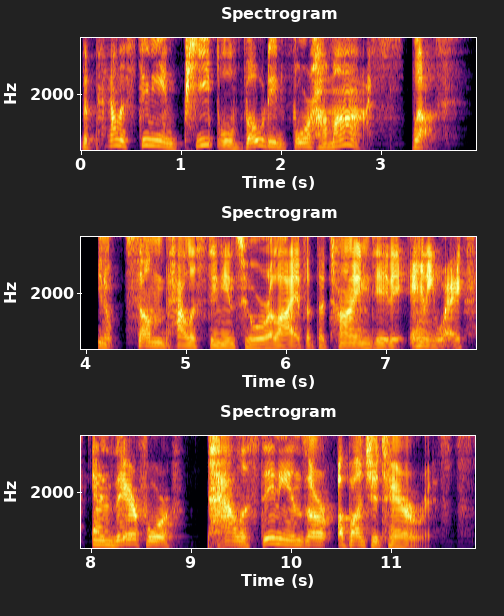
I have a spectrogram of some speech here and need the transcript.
The Palestinian people voted for Hamas. Well, you know, some Palestinians who were alive at the time did it anyway, and therefore Palestinians are a bunch of terrorists.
